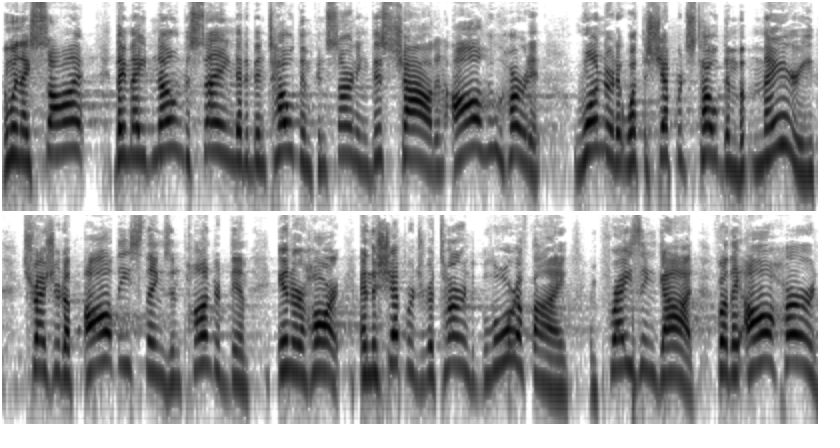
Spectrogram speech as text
And when they saw it, they made known the saying that had been told them concerning this child, and all who heard it wondered at what the shepherds told them. But Mary treasured up all these things and pondered them in her heart. And the shepherds returned, glorifying and praising God, for they all heard,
